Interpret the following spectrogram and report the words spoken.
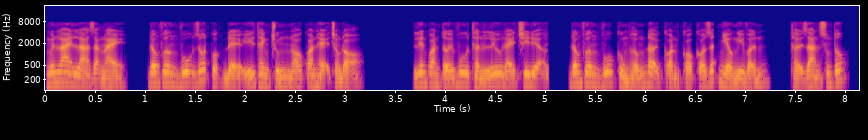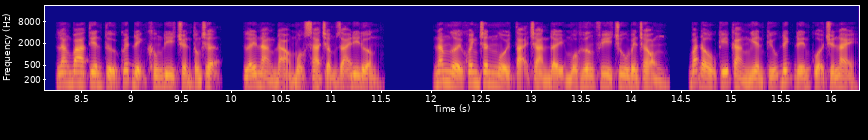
Nguyên lai là dạng này, đông phương vũ rốt cuộc để ý thanh chúng nó quan hệ trong đó. Liên quan tới vu thần lưu này chi địa, đông phương vũ cùng hống đợi còn có có rất nhiều nghi vấn, thời gian sung túc, lang ba tiên tử quyết định không đi truyền tống trận, lấy nàng đảo một xa chậm rãi đi đường. Năm người khoanh chân ngồi tại tràn đầy một hương phi chu bên trong, bắt đầu kỹ càng nghiên cứu đích đến của chuyến này.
